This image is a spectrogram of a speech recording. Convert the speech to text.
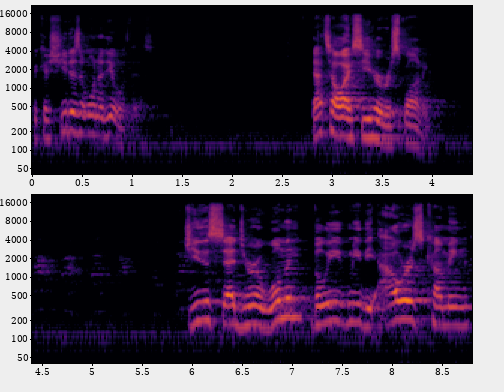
because she doesn't want to deal with this. That's how I see her responding. Jesus said to her, Woman, believe me, the hour is coming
